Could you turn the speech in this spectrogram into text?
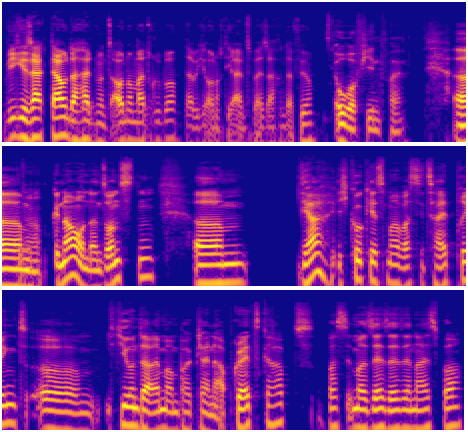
Wie gesagt, da unterhalten wir uns auch noch mal drüber. Da habe ich auch noch die 1, 2 Sachen dafür. Oh, auf jeden Fall. Ähm, Ja. genau und ansonsten, ähm, ja, ich gucke jetzt mal, was die Zeit bringt. Ähm, hier und da immer 'n paar kleine Upgrades gehabt, was immer sehr, sehr, sehr nice war.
